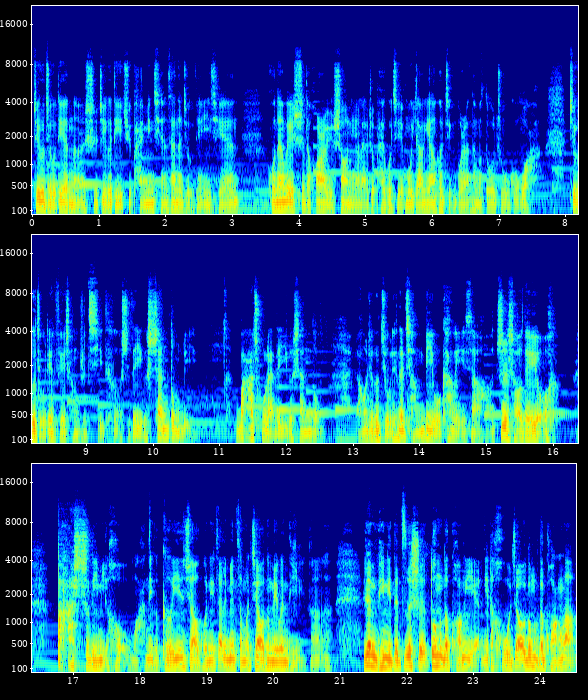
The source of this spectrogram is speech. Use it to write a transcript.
这个酒店呢是这个地区排名前三的酒店。以前湖南卫视的《花儿与少年》来这拍过节目，杨洋和井柏然他们都住过。哇，这个酒店非常之奇特，是在一个山洞里挖出来的一个山洞。然后这个酒店的墙壁我看了一下哈，至少得有八十厘米厚。哇，那个隔音效果，你在里面怎么叫都没问题啊！任凭你的姿势多么的狂野，你的吼叫多么的狂浪。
